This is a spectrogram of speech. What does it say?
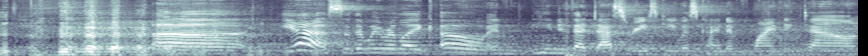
uh, yeah, so then we were like, oh, and he knew that Dasariski was kind of winding down.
